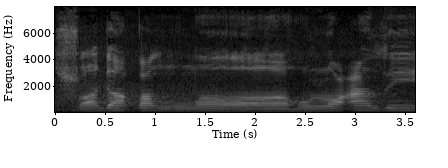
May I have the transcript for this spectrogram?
صدق الله العظيم.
